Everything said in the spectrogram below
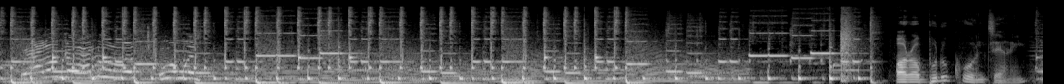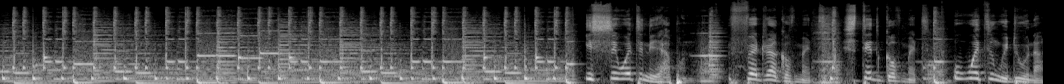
Well, I don't know. I know who was. ọ̀rọ̀ burúkú ń tẹ̀rín. You see wetin dey happen? Federal government, state government, wetin we do na?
